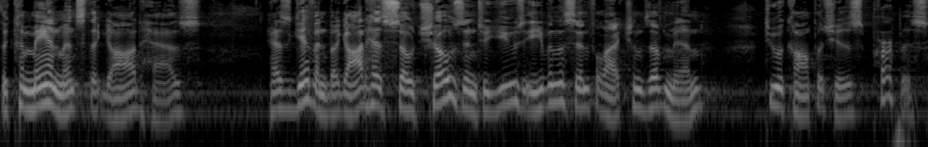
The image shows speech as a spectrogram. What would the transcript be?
the commandments that God has has given. But God has so chosen to use even the sinful actions of men to accomplish his purpose.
